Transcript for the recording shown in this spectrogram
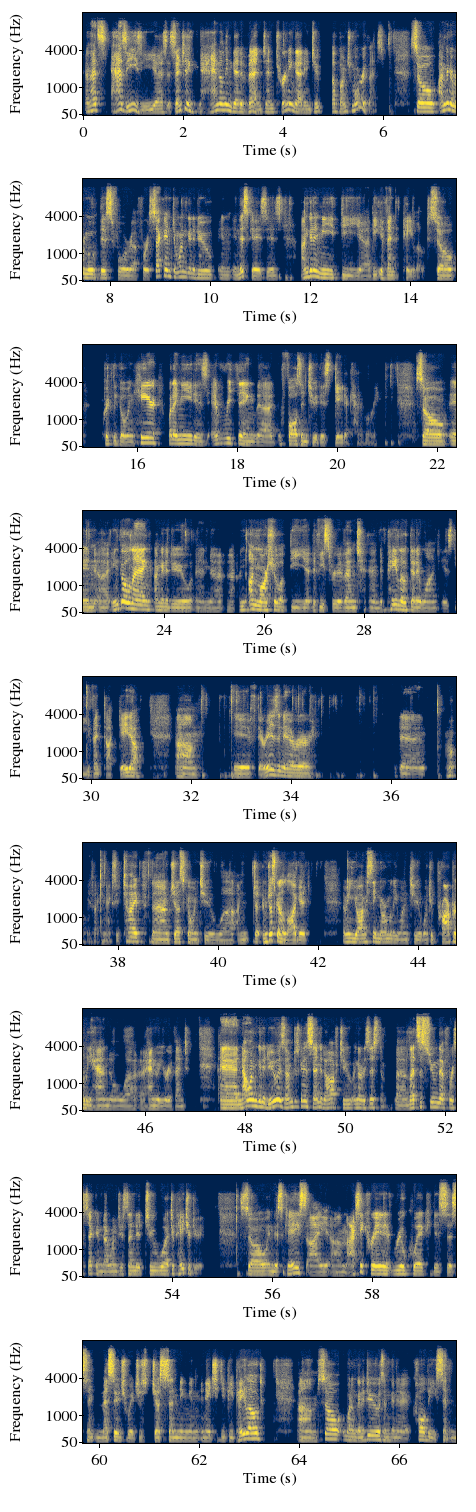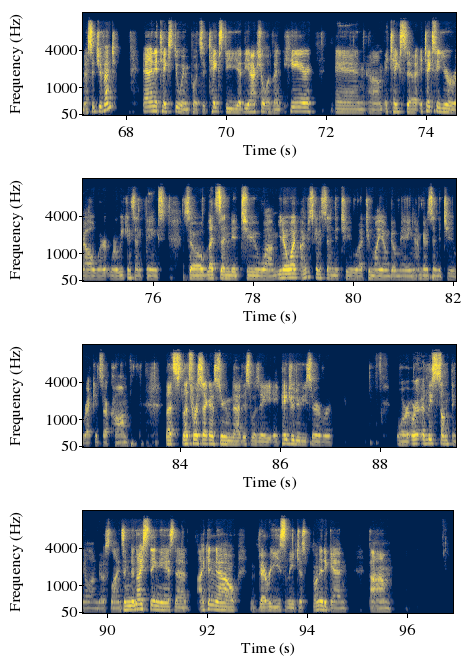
And that's as easy as essentially handling that event and turning that into a bunch more events. So I'm going to remove this for uh, for a second. And what I'm going to do in, in this case is I'm going to need the uh, the event payload. So quickly going here, what I need is everything that falls into this data category. So in uh, in Golang, I'm going to do an, uh, an unmarshal of the, uh, the vSphere event, and the payload that I want is the event.data. Um, if there is an error, then oh, if I can actually type, then I'm just going to, uh, I'm, ju- I'm just going to log it. I mean, you obviously normally want to want to properly handle uh, handle your event. And now what I'm going to do is I'm just going to send it off to another system. Uh, let's assume that for a second I wanted to send it to uh, to PagerDuty. So in this case, I um, actually created real quick this uh, sent message, which is just sending an, an HTTP payload. Um, so what I'm going to do is I'm going to call the sent message event and it takes two inputs. It takes the the actual event here, and um, it takes a it takes a URL where where we can send things. So let's send it to um, you know what? I'm just going to send it to uh, to my own domain. I'm going to send it to retgits.com. Let's let's for a second assume that this was a a PagerDuty server. Or, or at least something along those lines. And the nice thing is that I can now very easily just run it again. Um,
